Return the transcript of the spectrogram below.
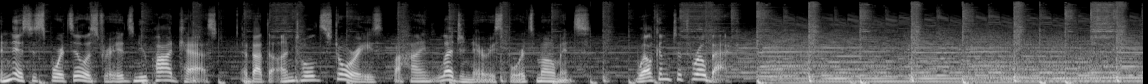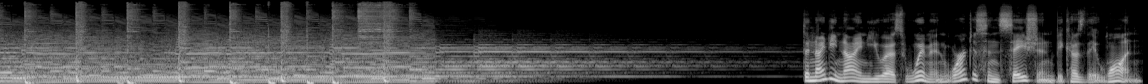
and this is Sports Illustrated's new podcast about the untold stories behind legendary sports moments. Welcome to Throwback. The 99 U.S. women weren't a sensation because they won.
